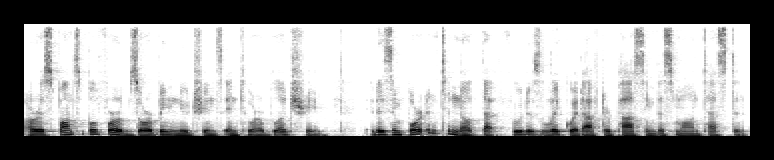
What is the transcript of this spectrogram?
are responsible for absorbing nutrients into our bloodstream. It is important to note that food is liquid after passing the small intestine,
